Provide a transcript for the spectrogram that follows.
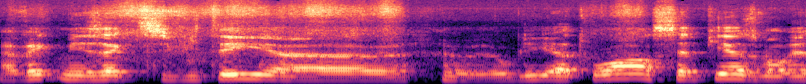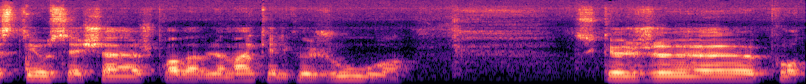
avec mes activités euh, obligatoires, cette pièce va rester au séchage probablement quelques jours. Ce que je, pour,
